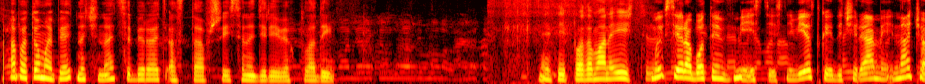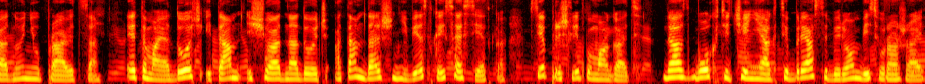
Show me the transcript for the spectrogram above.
а потом опять начинать собирать оставшиеся на деревьях плоды. Мы все работаем вместе, с невесткой и дочерями, иначе одной не управиться. Это моя дочь, и там еще одна дочь, а там дальше невестка и соседка. Все пришли помогать. Даст Бог, в течение октября соберем весь урожай.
